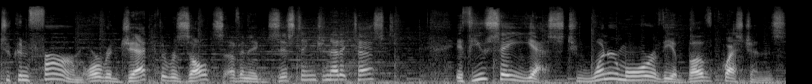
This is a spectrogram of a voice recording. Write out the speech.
to confirm or reject the results of an existing genetic test? If you say yes to one or more of the above questions,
